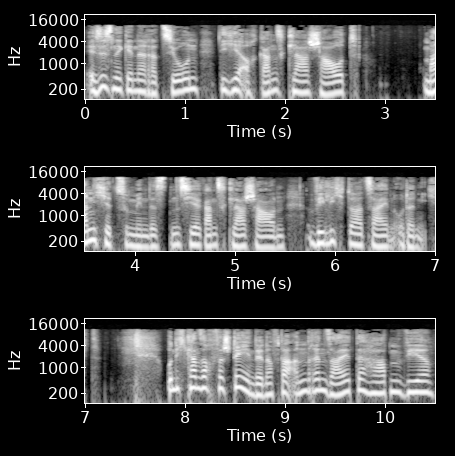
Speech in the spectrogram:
es ist eine Generation, die hier auch ganz klar schaut, manche zumindestens hier ganz klar schauen, will ich dort sein oder nicht. Und ich kann es auch verstehen, denn auf der anderen Seite haben wir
